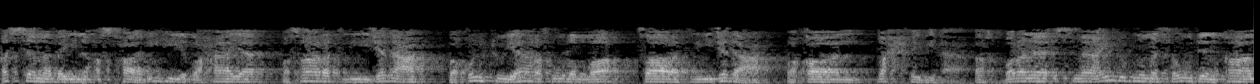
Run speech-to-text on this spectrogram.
قسم بين أصحابه ضحايا فصارت لي جذعة فقلت يا رسول الله صارت لي جذعة. فقال ضح بها أخبرنا إسماعيل بن مسعود قال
